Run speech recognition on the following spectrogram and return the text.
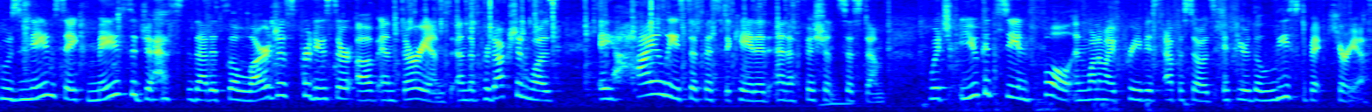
whose namesake may suggest that it's the largest producer of anthuriums, and the production was a highly sophisticated and efficient system, which you could see in full in one of my previous episodes if you're the least bit curious.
